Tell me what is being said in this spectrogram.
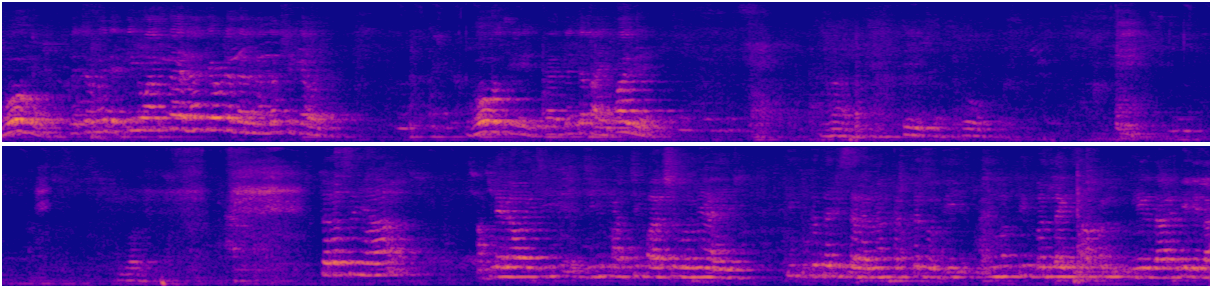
हो हो त्याच्यामध्ये तीन वाजता आहे ना तेवढ्या दरम्यान लक्ष ठेवायचं हो ती काय त्याच्यात आहे पाहिजे हां ठीक आहे हो बरं तर असं ह्या आपल्या गावाची मागची पार्श्वभूमी आहे. ती कुठंतरी सरांना खटकत होती आणि मग ती बदलायचा आपण निर्धार केलेला.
